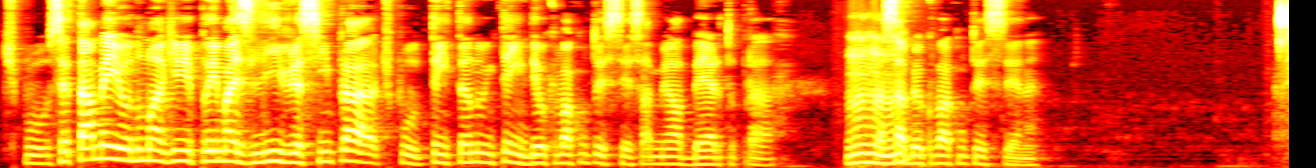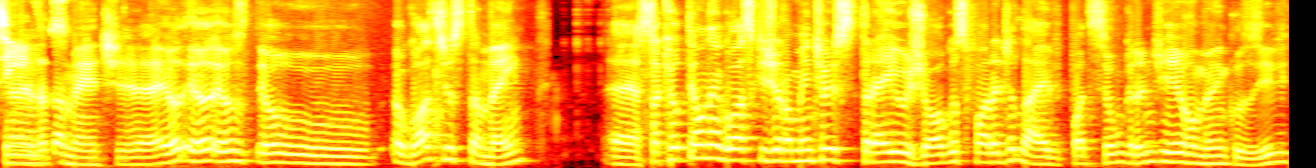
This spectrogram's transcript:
Tipo, você tá meio numa gameplay mais livre, assim, pra, tipo, tentando entender o que vai acontecer, sabe? Meio aberto pra, Uhum. pra saber o que vai acontecer, né? Sim. É, exatamente. É, Eu, eu, eu, eu, eu gosto disso também. É, só que eu tenho um negócio que geralmente eu estreio jogos fora de live. Pode ser um grande erro meu, inclusive.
